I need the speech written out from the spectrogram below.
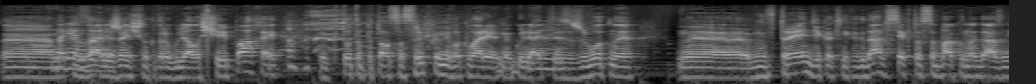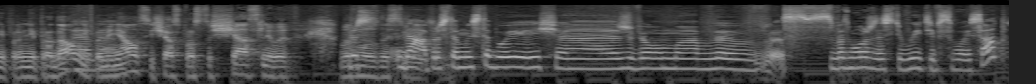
э, наказали женщину, которая гуляла с черепахой. Кто-то пытался с рыбками в аквариуме гулять. Да. То есть животные Э, в тренде как никогда. Все, кто собаку на газ не, не продал, да, не поменял, да. сейчас просто счастливы возможностью. Да, просто мы с тобой еще живем э, в, в, с возможностью выйти в свой сад,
